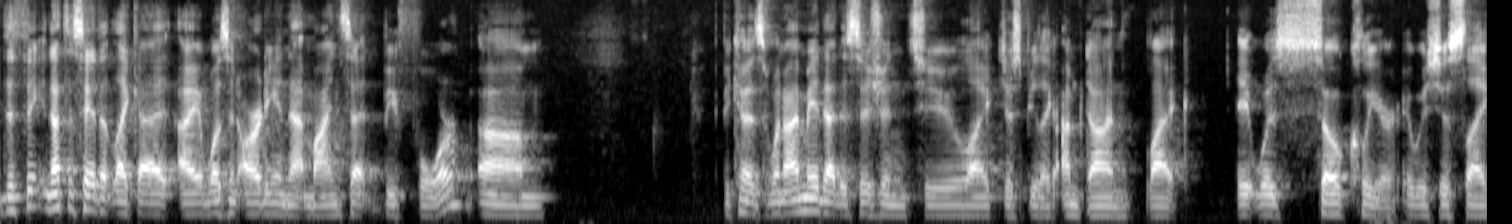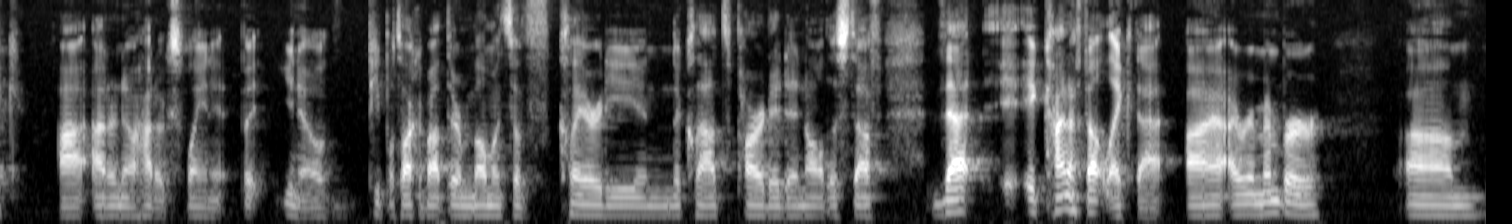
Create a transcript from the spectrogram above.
the thing, not to say that like I, I wasn't already in that mindset before, um, because when I made that decision to like just be like I'm done, like it was so clear. It was just like I, I don't know how to explain it, but you know, people talk about their moments of clarity and the clouds parted and all this stuff. That it, it kind of felt like that. I, I remember um,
